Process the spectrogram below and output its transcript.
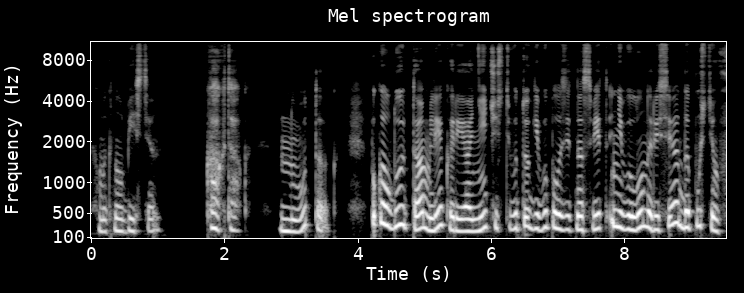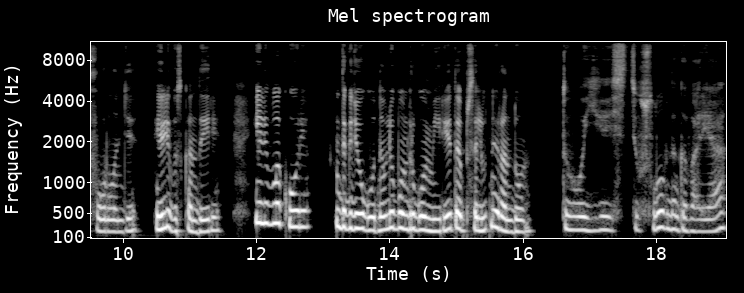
хмыкнул Бестиан. Как так? Ну так. Поколдуют там лекари, а нечисть в итоге выползет на свет не в Лунарисе, а, допустим, в Форланде. Или в Искандере. Или в Лакоре. Да где угодно, в любом другом мире. Это абсолютный рандом. То есть, условно говоря,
